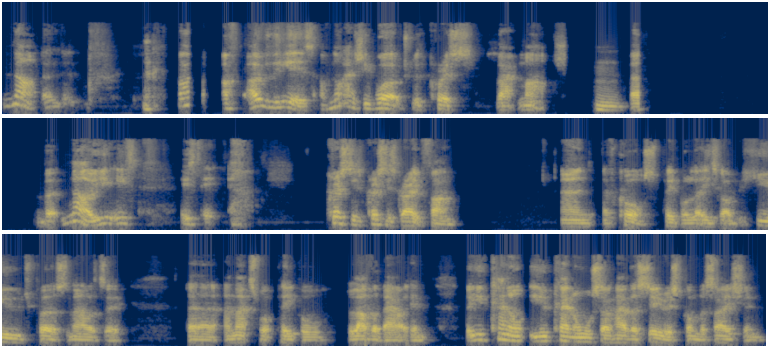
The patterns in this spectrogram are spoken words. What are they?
no. I, over the years, I've not actually worked with Chris that much. Mm. Uh, but no, he's, he's it, Chris is Chris is great fun, and of course, people he's got a huge personality, uh, and that's what people love about him. But you can you can also have a serious conversation.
